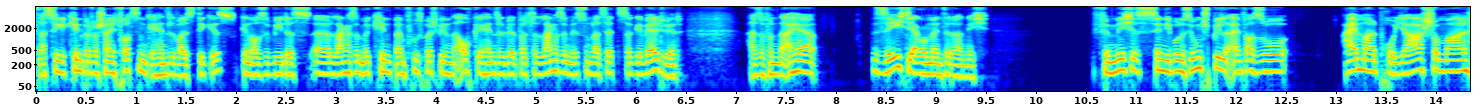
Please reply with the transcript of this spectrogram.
das dicke Kind wird wahrscheinlich trotzdem gehänselt, weil es dick ist, genauso wie das äh, langsame Kind beim Fußballspielen auch gehänselt wird, weil es langsam ist und als letzter gewählt wird. Also von daher sehe ich die Argumente da nicht. Für mich ist, sind die Bundesjugendspiele einfach so einmal pro Jahr schon mal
